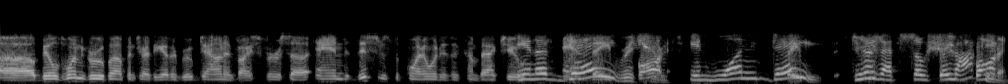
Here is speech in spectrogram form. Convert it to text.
uh, build one group up and tear the other group down, and vice versa. And this was the point I wanted to come back to. In a day, Richard. In one day. They, to me, that's so they shocking. Bought it.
